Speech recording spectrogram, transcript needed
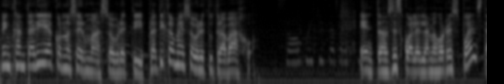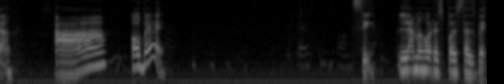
Me encantaría conocer más sobre ti. Platícame sobre tu trabajo. Entonces, ¿cuál es la mejor respuesta? ¿A o B? Sí, la mejor respuesta es B.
